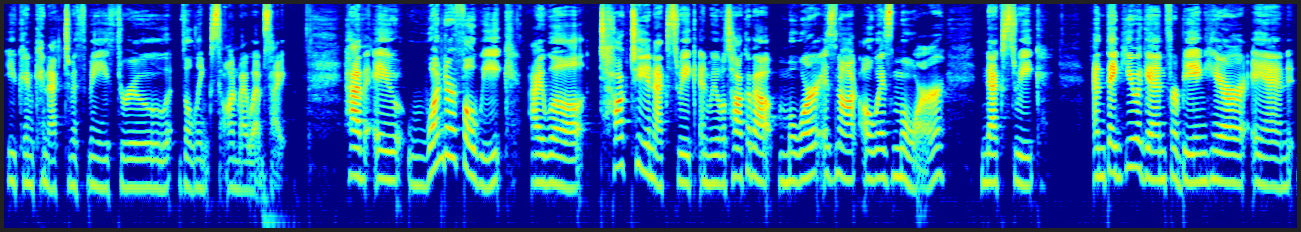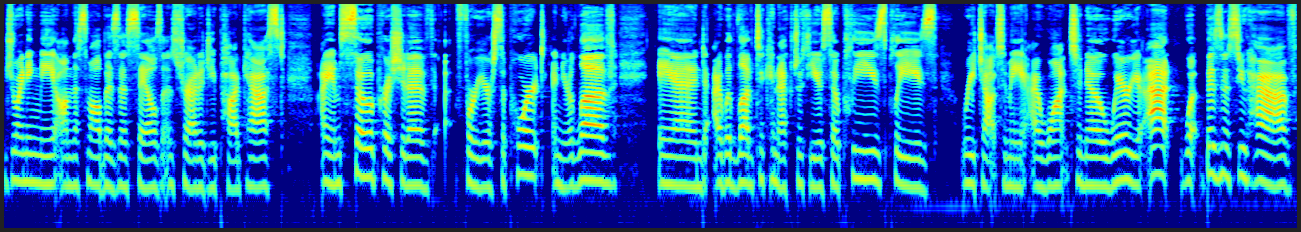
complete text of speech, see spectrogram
you can connect with me through the links on my website. Have a wonderful week. I will talk to you next week and we will talk about more is not always more next week. And thank you again for being here and joining me on the Small Business Sales and Strategy podcast. I am so appreciative for your support and your love, and I would love to connect with you. So please, please reach out to me. I want to know where you're at, what business you have,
